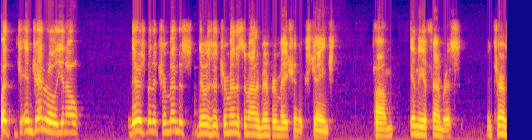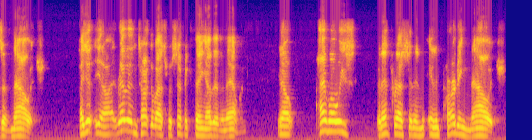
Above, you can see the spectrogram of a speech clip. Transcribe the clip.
But in general, you know, there's been a tremendous there was a tremendous amount of information exchanged um, in the ephemeris in terms of knowledge. I just you know rather than talk about a specific thing other than that one, you know, I've always been interested in, in imparting knowledge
